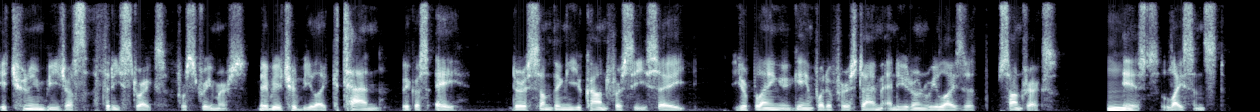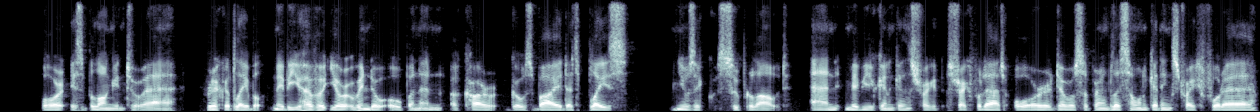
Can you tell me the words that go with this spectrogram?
it shouldn't be just three strikes for streamers. Maybe it should be like 10 because A, there is something you can't foresee. Say you're playing a game for the first time and you don't realize that soundtracks Mm. is licensed or is belonging to a record label. Maybe you have a, your window open and a car goes by that plays music super loud. And maybe you can get strike, strike for that. Or there was apparently someone getting strike for a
